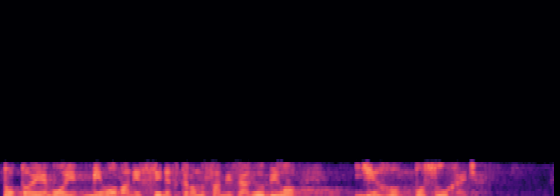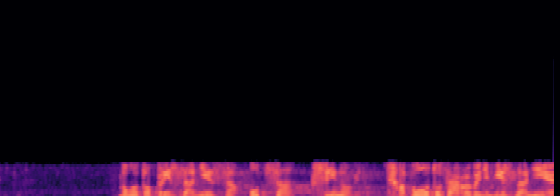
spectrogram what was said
Toto je môj milovaný syn, v ktorom sa mi zalúbilo, jeho poslúchajte. Bolo to priznanie sa otca k synovi. A bolo to zároveň vyznanie,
